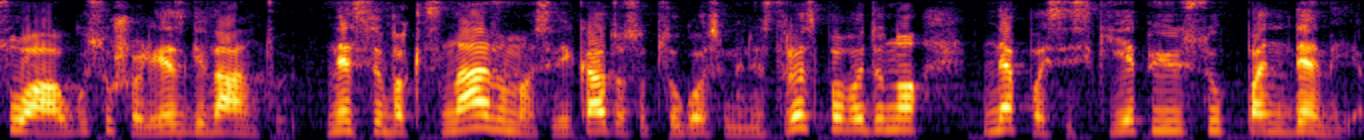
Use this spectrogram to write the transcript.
suaugusių šalies gyventojų. Nesivakcinavimą sveikatos apsaugos ministras pavadino nepasiskiepijusių pandemiją.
